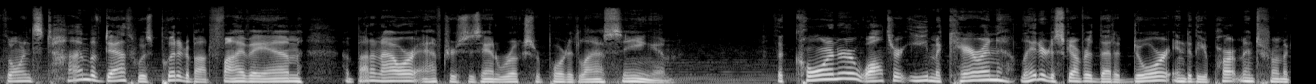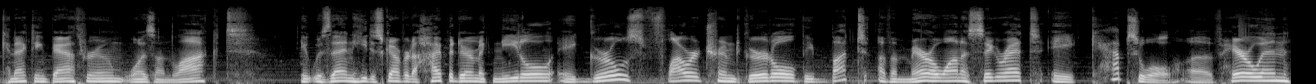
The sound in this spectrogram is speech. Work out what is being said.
Thorne's time of death was put at about 5 a.m., about an hour after Suzanne Rooks reported last seeing him. The coroner, Walter E. McCarron, later discovered that a door into the apartment from a connecting bathroom was unlocked. It was then he discovered a hypodermic needle, a girl's flower trimmed girdle, the butt of a marijuana cigarette, a capsule of heroin,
